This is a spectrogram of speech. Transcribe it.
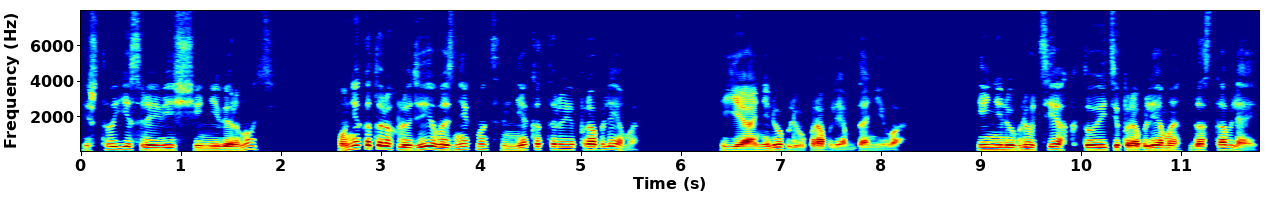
«И что, если вещи не вернуть? У некоторых людей возникнут некоторые проблемы. Я не люблю проблем Данила. И не люблю тех, кто эти проблемы доставляет.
